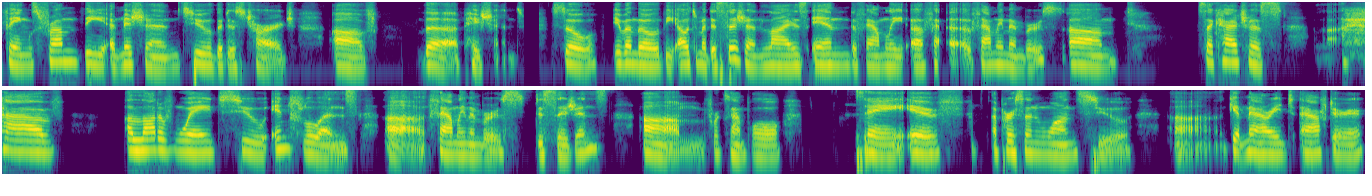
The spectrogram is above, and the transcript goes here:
things from the admission to the discharge of the patient. So even though the ultimate decision lies in the family uh, fa- uh, family members, um, psychiatrists have a lot of way to influence uh, family members' decisions. Um, for example, say if a person wants to uh, get married after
